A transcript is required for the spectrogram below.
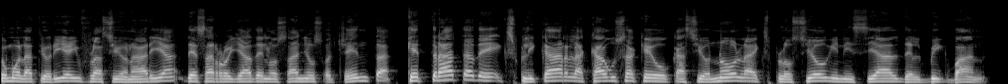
como la teoría inflacionaria desarrollada en los años 80, que trata de explicar la causa que ocasionó la explosión inicial del Big Bang.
